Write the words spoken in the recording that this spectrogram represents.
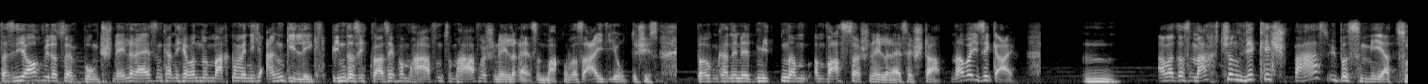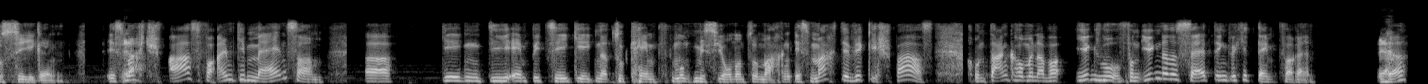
Das ist ja auch wieder so ein Punkt. Schnellreisen kann ich aber nur machen, wenn ich angelegt bin, dass ich quasi vom Hafen zum Hafen Schnellreisen mache, was auch idiotisch ist. Warum kann ich nicht mitten am, am Wasser Schnellreise starten? Aber ist egal. Mhm. Aber das macht schon wirklich Spaß, übers Meer zu segeln. Es Ja. macht Spaß, vor allem gemeinsam äh, gegen die NPC-Gegner zu kämpfen und Missionen zu machen. Es macht dir wirklich Spaß. Und dann kommen aber irgendwo von irgendeiner Seite irgendwelche Dämpfer rein. Ja, Ja?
